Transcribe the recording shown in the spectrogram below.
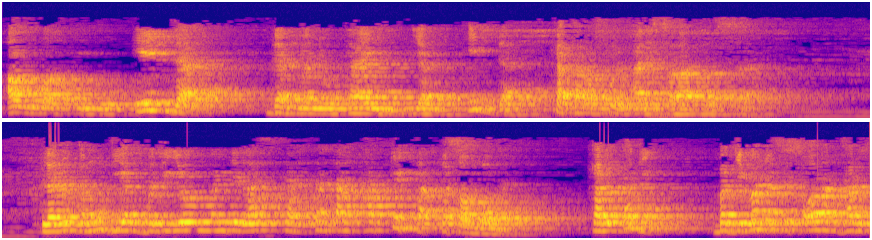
Allah itu indah dan menyukai yang indah kata Rasul alaihi salatu wasallam lalu kemudian beliau menjelaskan tentang hakikat kesombongan. Kalau tadi bagaimana seseorang harus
